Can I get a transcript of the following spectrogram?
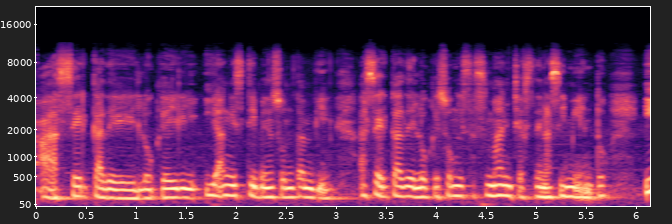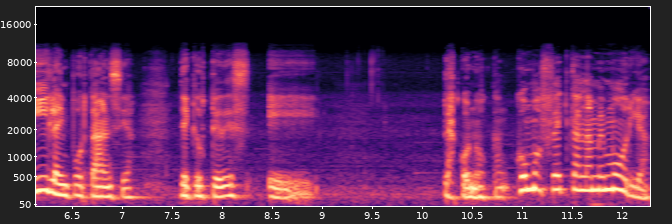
acerca de lo que y Ian Stevenson también, acerca de lo que son esas manchas de nacimiento y la importancia de que ustedes eh, las conozcan. ¿Cómo afectan la memoria?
